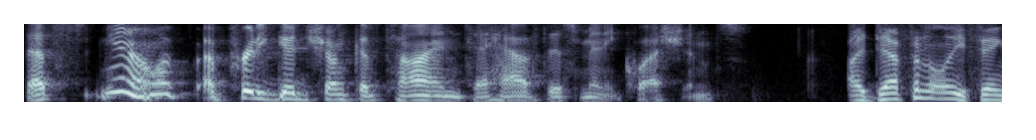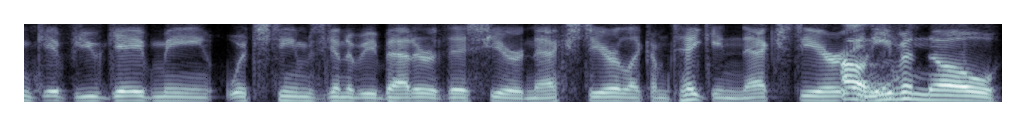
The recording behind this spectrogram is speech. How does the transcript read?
that's you know a, a pretty good chunk of time to have this many questions. I definitely think if you gave me which team's going to be better this year, next year, like I'm taking next year. Oh, and yeah. even though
